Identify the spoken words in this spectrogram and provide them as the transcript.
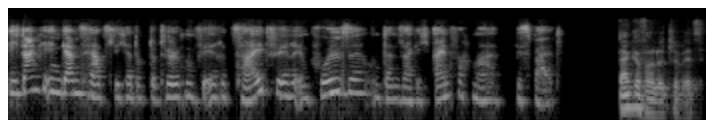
Ich danke Ihnen ganz herzlich, Herr Dr. Tölken, für Ihre Zeit, für Ihre Impulse und dann sage ich einfach mal bis bald. Danke, Frau Lutschewitz.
